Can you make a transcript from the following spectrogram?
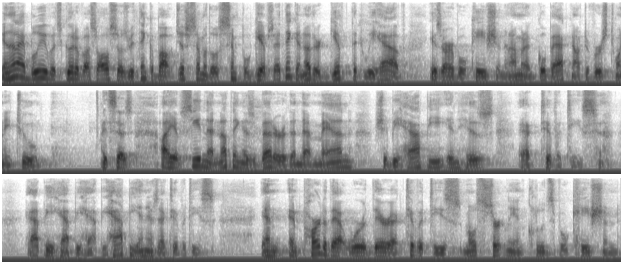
And then I believe it's good of us also as we think about just some of those simple gifts. I think another gift that we have is our vocation. And I'm going to go back now to verse 22. It says, I have seen that nothing is better than that man should be happy in his activities. happy, happy, happy. Happy in his activities. And, and part of that word their activities, most certainly includes vocation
